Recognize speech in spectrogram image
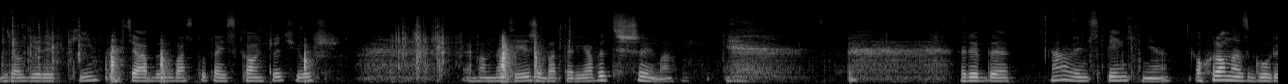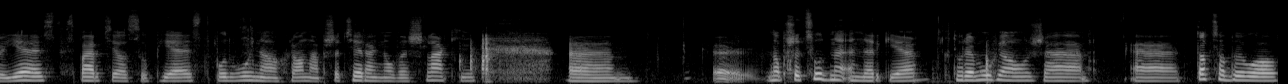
Drogie rybki, chciałabym Was tutaj skończyć już. Mam nadzieję, że bateria wytrzyma. Ryby, a więc pięknie. Ochrona z góry jest, wsparcie osób jest, podwójna ochrona, przecieraj nowe szlaki. E, no, przecudne energie, które mówią, że e, to, co było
